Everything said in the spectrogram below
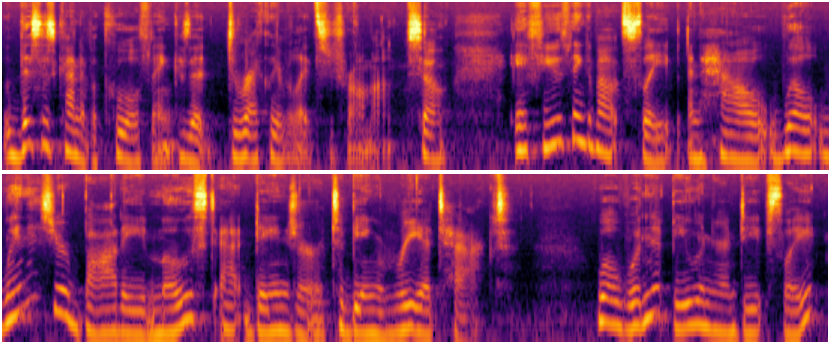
this is kind of a cool thing because it directly relates to trauma. So if you think about sleep and how well, when is your body most at danger to being reattacked? Well, wouldn't it be when you're in deep sleep?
